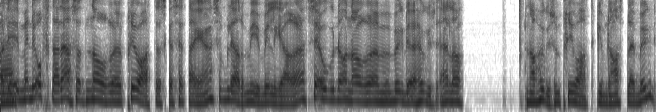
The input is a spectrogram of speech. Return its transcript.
Ja. det, men det er ofte det altså, at når eh, private skal sette i gang, så blir det mye billigere. Se òg da når vi bygde Haugesund, eller når Haugesund privatgymnas ble bygd.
